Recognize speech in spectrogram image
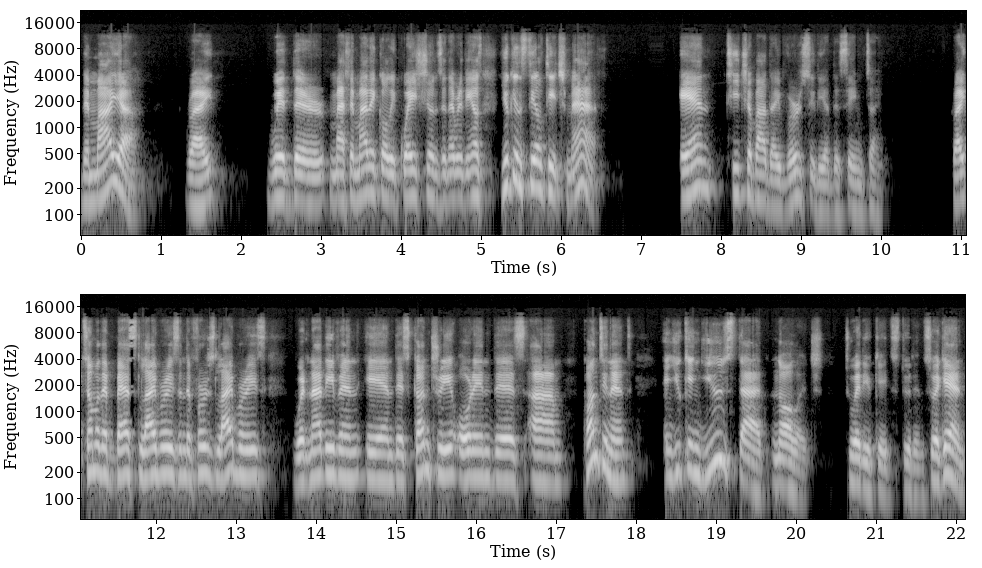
the Maya, right, with their mathematical equations and everything else, you can still teach math and teach about diversity at the same time, right? Some of the best libraries and the first libraries were not even in this country or in this um, continent, and you can use that knowledge to educate students. So again,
